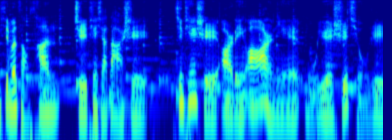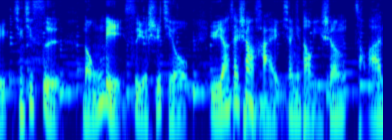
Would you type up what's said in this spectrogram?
新闻早餐，知天下大事。今天是二零二二年五月十九日，星期四，农历四月十九。雨阳在上海向您道一声早安。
